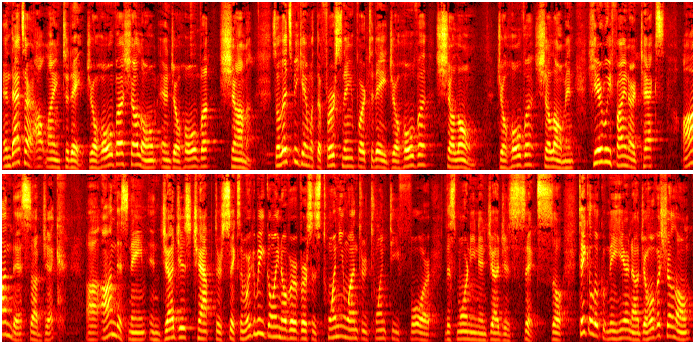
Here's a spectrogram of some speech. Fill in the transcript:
And that's our outline today Jehovah Shalom and Jehovah Shammah. So let's begin with the first name for today Jehovah Shalom. Jehovah Shalom. And here we find our text on this subject uh, on this name in Judges chapter 6. And we're going to be going over verses 21 through 24 this morning in Judges 6. So take a look with me here now. Jehovah Shalom.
